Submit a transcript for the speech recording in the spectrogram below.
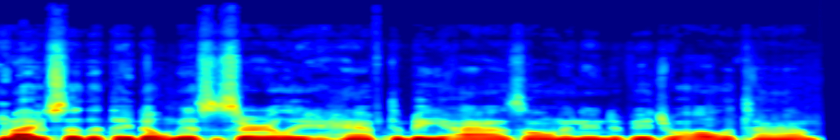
You know, Right. so that they don't necessarily have to be eyes on an individual all the time.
